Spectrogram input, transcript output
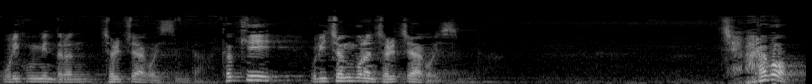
우리 국민들은 절제하고 있습니다. 특히 우리 정부는 절제하고 있습니다. 제발하고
